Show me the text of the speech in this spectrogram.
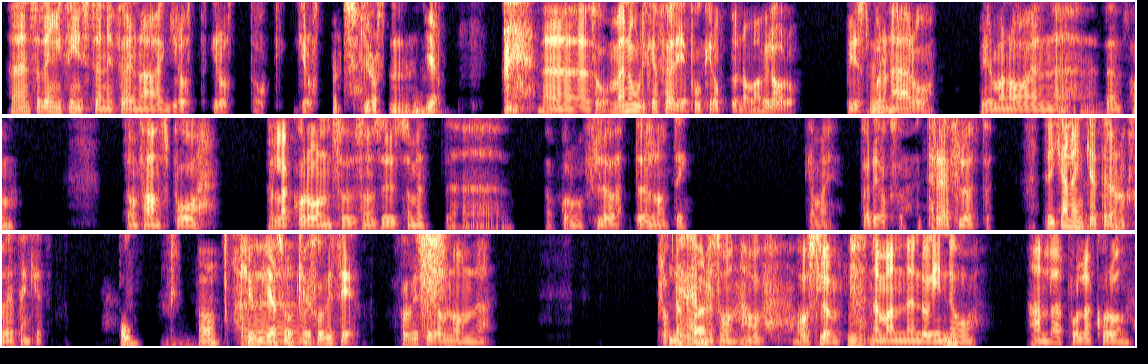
Än så länge finns den i färgerna grått, grått och grått. grått? Mm. Eh, så. Men olika färger på kroppen om man vill ha då. Just på Mm. den här och vill man ha en, eh, den som, som fanns på La Coron så, som ser ut som ett eh, en form av flöte eller någonting. Kan man ta det också. Ett träflöte. Vi kan länka till den också helt enkelt. Ja, kuliga Eh, saker. Får vi se. Får vi se om någon eh, plockar Nappar. hem en sån av, av slump Mm. när man ändå är inne och handlar på La Coron.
